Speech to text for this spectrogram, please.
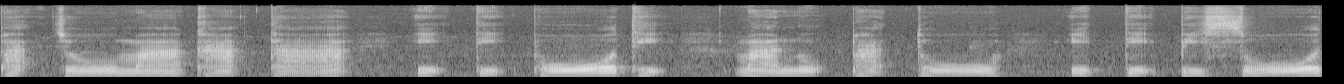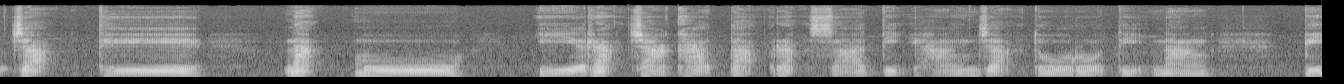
พะโจมาคาถา อิติโพธิมานุพัทโทอิติปิโสจะเท นะโมอีระชาคาตะระสาติหังจะโตโรตินัง ปิ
